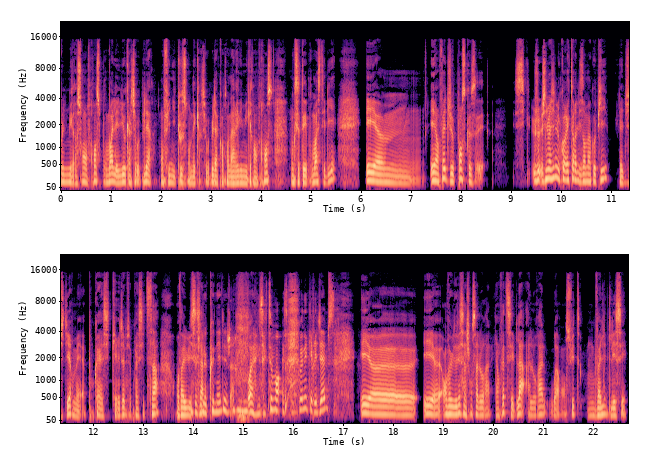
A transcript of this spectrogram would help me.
l'immigration en France pour moi elle est liée au quartier populaire. On finit tous dans des quartiers populaires quand on arrive immigré en France. Donc c'était pour moi c'était lié. Et euh, et en fait je pense que c'est J'imagine le correcteur lisant ma copie, il a dû se dire mais pourquoi elle cite Kerry James après elle cite ça? On va lui laisser ça. le connaît déjà. Ouais, exactement. Est-ce qu'il connaît Kerry James? Et euh, et euh, on va lui donner sa chance à l'oral. Et en fait, c'est là à l'oral où ensuite on valide l'essai.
